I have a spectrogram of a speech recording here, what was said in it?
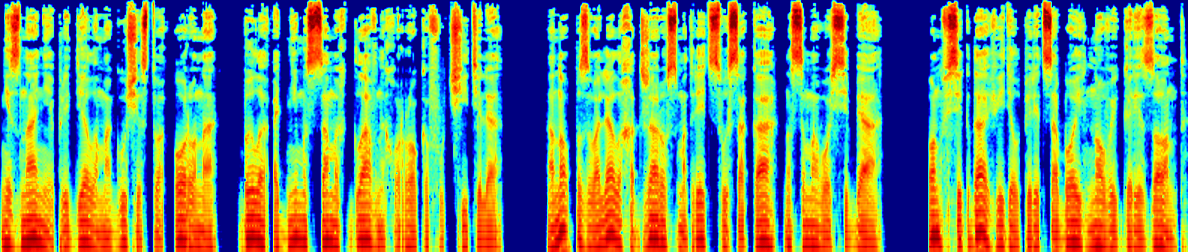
незнание предела могущества Оруна, было одним из самых главных уроков учителя. Оно позволяло Хаджару смотреть свысока на самого себя. Он всегда видел перед собой новый горизонт.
